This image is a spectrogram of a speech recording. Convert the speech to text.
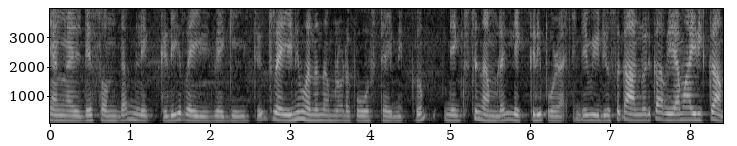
ഞങ്ങളുടെ സ്വന്തം ലക്കിടി റെയിൽവേ ഗേറ്റ്. ട്രെയിൻ വന്ന് നമ്മളവിടെ പോസ്റ്റായി നിൽക്കും. നെക്സ്റ്റ് നമ്മുടെ ലക്കിടി പുഴ. എന്റെ വീഡിയോസ് കാണുന്നവർക്ക് അറിയാമായിരിക്കാം.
